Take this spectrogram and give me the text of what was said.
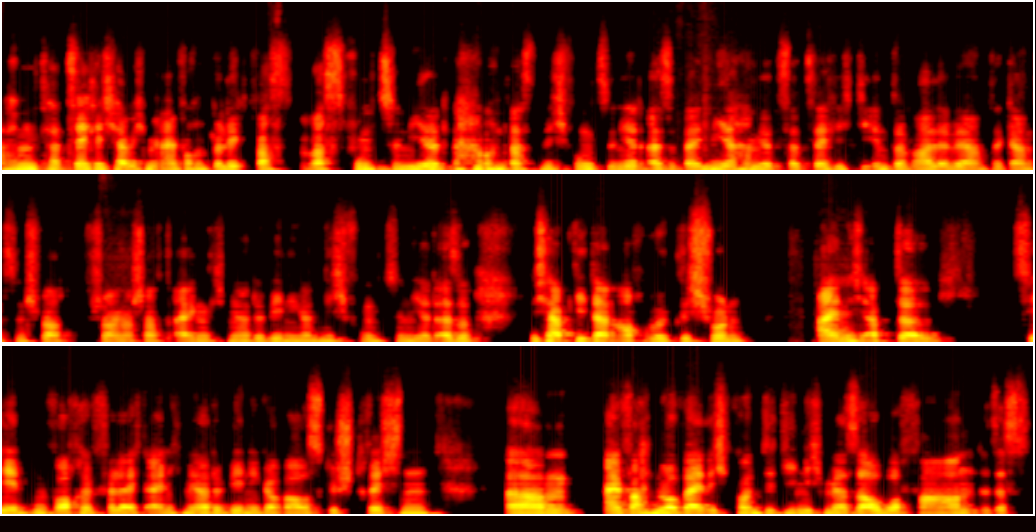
Ähm, tatsächlich habe ich mir einfach überlegt, was, was funktioniert und was nicht funktioniert. Also bei mir haben jetzt tatsächlich die Intervalle während der ganzen Schwangerschaft eigentlich mehr oder weniger nicht funktioniert. Also ich habe die dann auch wirklich schon eigentlich ab der zehnten Woche vielleicht eigentlich mehr oder weniger rausgestrichen. Ähm, einfach nur, weil ich konnte die nicht mehr sauber fahren. Das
